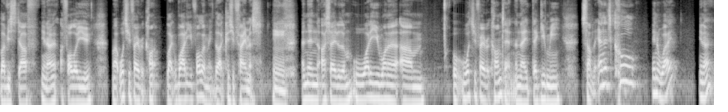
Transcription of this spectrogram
love your stuff. You know, I follow you. I'm like, what's your favorite? Con-? Like, why do you follow me? They're like, because you're famous. And then I say to them, well, what do you want to, um, what's your favorite content? And they, they give me something. And it's cool in a way, you know?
